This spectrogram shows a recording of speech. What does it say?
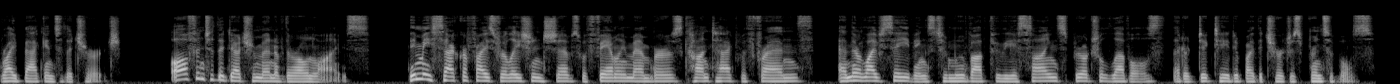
right back into the church, often to the detriment of their own lives. They may sacrifice relationships with family members, contact with friends, and their life savings to move up through the assigned spiritual levels that are dictated by the church's principles.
